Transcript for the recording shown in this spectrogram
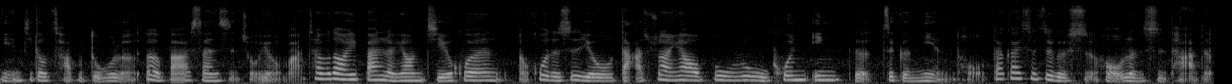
年纪都差不多了，二八三十左右吧，差不多一般人要结婚，或者是有打算要步入婚姻的这个念头，大概是这个时候认识他的。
